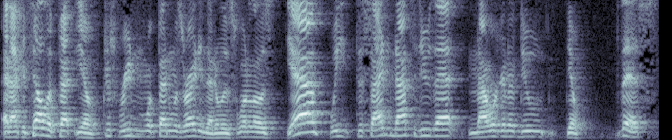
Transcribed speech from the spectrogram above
and I could tell that Ben, you know, just reading what Ben was writing, that it was one of those. Yeah, we decided not to do that. Now we're gonna do you know this,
